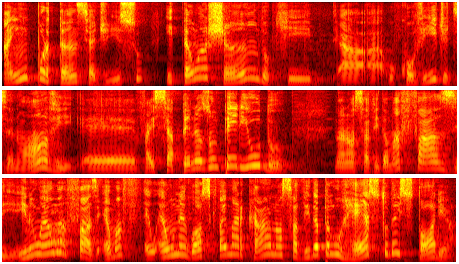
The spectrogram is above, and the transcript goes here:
a importância disso e estão achando que a, a, o Covid-19 é, vai ser apenas um período na nossa vida, é uma fase. E não é uma fase, é, uma, é, é, um negócio que vai marcar a nossa vida pelo resto da história.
